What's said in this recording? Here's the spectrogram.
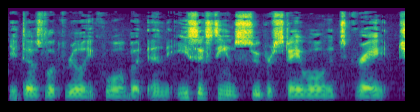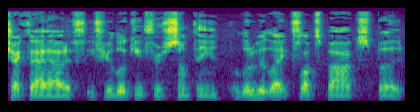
it does look really cool. But an E16 is super stable. It's great. Check that out if if you're looking for something a little bit like Fluxbox, but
